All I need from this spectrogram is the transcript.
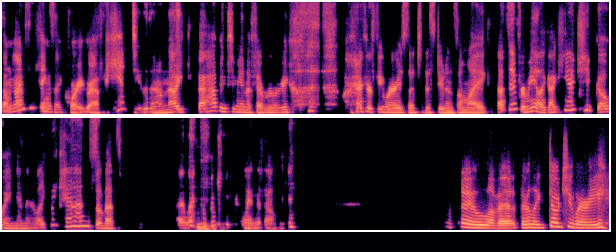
sometimes the things I choreograph, I can't do them. Like that happened to me in the February choreography where I said to the students, I'm like, that's it for me. Like I can't keep going. And they're like, we can. So that's I let them keep going without me. I love it they're like don't you worry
